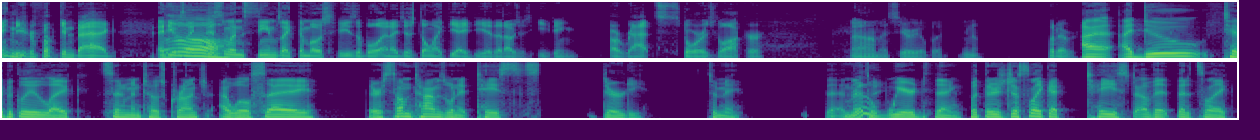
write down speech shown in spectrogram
in your fucking bag. And he was like, this one seems like the most feasible, and I just don't like the idea that I was just eating a rat storage locker um as cereal. But you know, whatever. I I do typically like cinnamon toast crunch. I will say there are some times when it tastes dirty to me. And that's a weird thing. But there's just like a taste of it that it's like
